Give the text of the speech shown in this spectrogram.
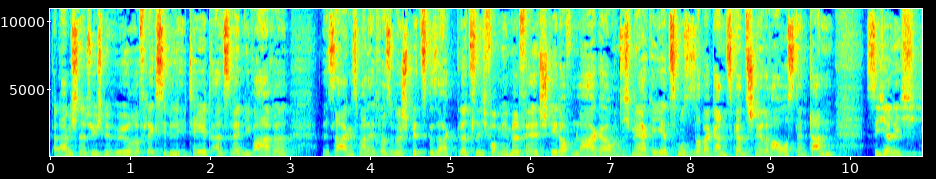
Dann habe ich natürlich eine höhere Flexibilität, als wenn die Ware wir sagen es mal etwas überspitzt gesagt, plötzlich vom Himmel fällt, steht auf dem Lager und ich merke, jetzt muss es aber ganz, ganz schnell raus, denn dann sicherlich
